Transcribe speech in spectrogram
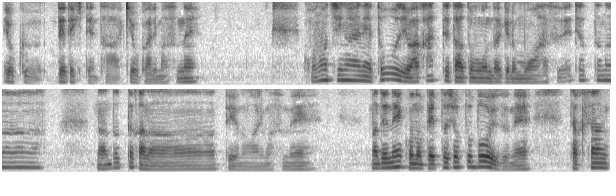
よく出てきてた記憶ありますね。この違いね、当時分かってたと思うんだけど、もう忘れちゃったな何だったかなっていうのがありますね。まあ、でね、このペットショップボーイズね、たくさん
